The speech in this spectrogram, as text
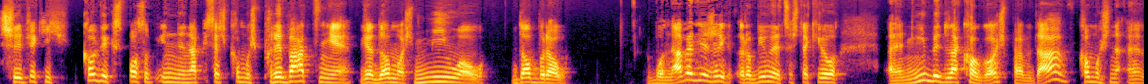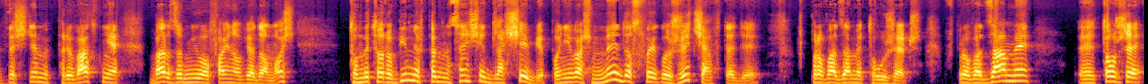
czy w jakikolwiek sposób inny napisać komuś prywatnie wiadomość miłą, dobrą, bo nawet jeżeli robimy coś takiego e, niby dla kogoś, prawda, komuś e, weźmiemy prywatnie bardzo miło, fajną wiadomość, to my to robimy w pewnym sensie dla siebie, ponieważ my do swojego życia wtedy wprowadzamy tą rzecz. Wprowadzamy e, to, że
